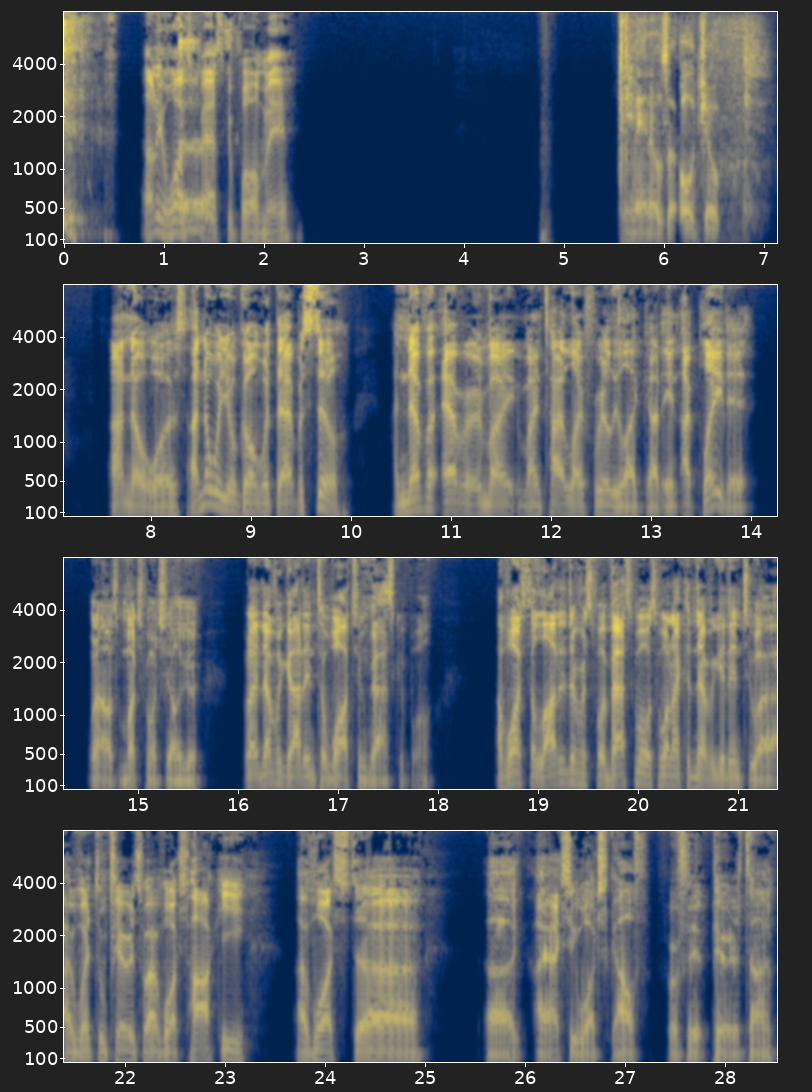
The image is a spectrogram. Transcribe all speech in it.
I don't even watch Uh, basketball, man. Man, it was an old joke. I know it was. I know where you're going with that, but still, I never ever in my my entire life really like got in. I played it when I was much much younger, but I never got into watching basketball. I've watched a lot of different sports. Basketball was one I could never get into. I, I went through periods where I've watched hockey. I've watched. uh uh I actually watched golf for a period of time.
